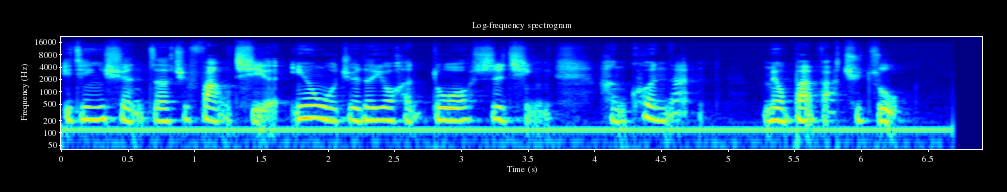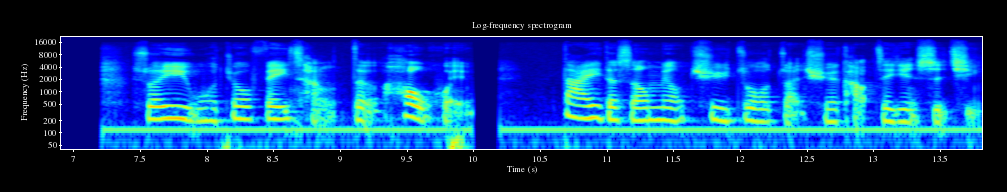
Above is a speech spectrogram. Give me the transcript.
已经选择去放弃了，因为我觉得有很多事情很困难，没有办法去做，所以我就非常的后悔。大一的时候没有去做转学考这件事情，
